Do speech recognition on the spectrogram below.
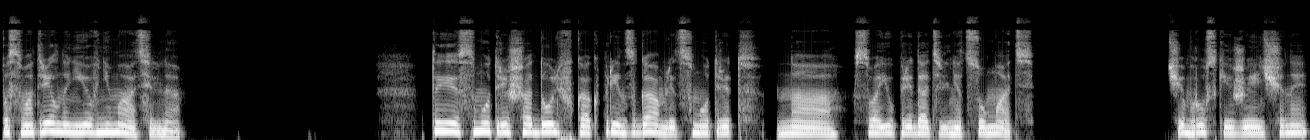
посмотрел на нее внимательно. «Ты смотришь, Адольф, как принц Гамлет смотрит на свою предательницу-мать. Чем русские женщины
